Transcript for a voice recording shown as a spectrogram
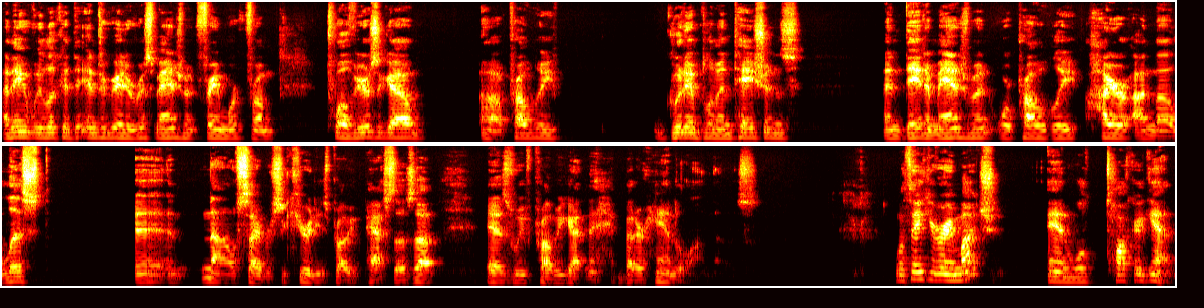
I think if we look at the integrated risk management framework from 12 years ago, uh, probably good implementations and data management were probably higher on the list and now cybersecurity has probably passed those up as we've probably gotten a better handle on those. Well, thank you very much. and we'll talk again.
